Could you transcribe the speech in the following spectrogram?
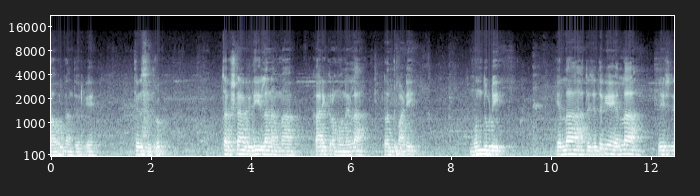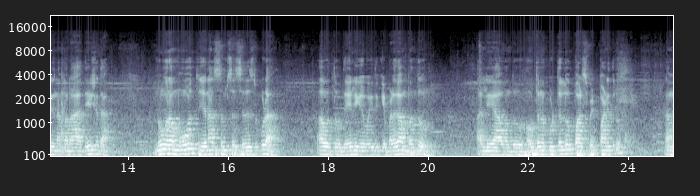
ರಾಹುಲ್ ಗಾಂಧಿಯವರಿಗೆ ತಿಳಿಸಿದ್ರು. ತಕ್ಷಣ ವಿಧಿ ಇಲ್ಲ, ನಮ್ಮ ಕಾರ್ಯಕ್ರಮವನ್ನೆಲ್ಲ ರದ್ದು ಮಾಡಿ ಮುಂದೂಡಿ. ಎಲ್ಲ ಅದ್ರ ಜೊತೆಗೆ ಎಲ್ಲ ದೇಶದ ನಮ್ಮ ರಾ, ದೇಶದ ನೂರ ಮೂವತ್ತು ಜನ ಸಂಸತ್ ಸದಸ್ಯರು ಕೂಡ ಆವತ್ತು ದೆಹಲಿಗೆ ಇದಕ್ಕೆ ಬೆಳಗಾಂ ಬಂದು ಅಲ್ಲಿ ಆ ಒಂದು ಔತಣಕೂಟದಲ್ಲೂ ಪಾರ್ಟಿಸಿಪೇಟ್ ಮಾಡಿದರು. ನಮ್ಮ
